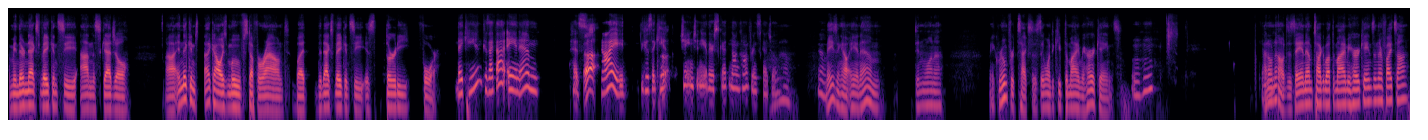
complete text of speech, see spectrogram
i mean their next vacancy on the schedule uh, and they can i can always move stuff around but the next vacancy is 34 They can because I thought A&M has Ah! died because they can't change any of their non-conference schedule. don't know. No. amazing how a&m didn't want to make room for texas they wanted to keep the miami hurricanes Mm-hmm. I don't know. Does A and M talk about the Miami Hurricanes in their fight song?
